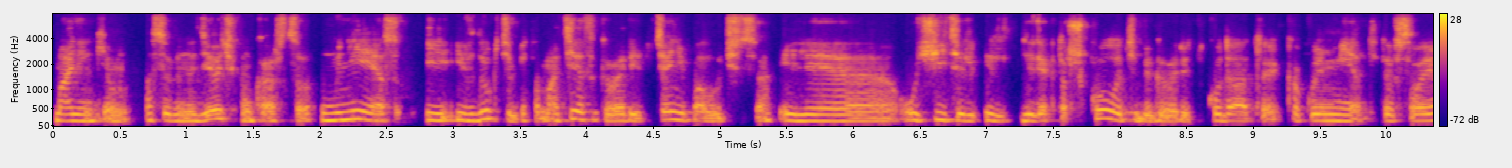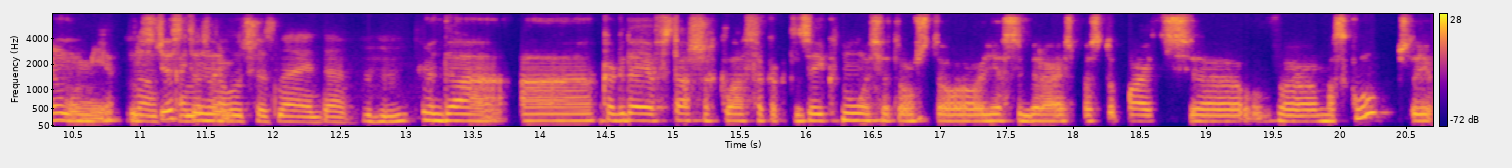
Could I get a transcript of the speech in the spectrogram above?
маленьким, особенно девочкам, кажется, умнее. И, и вдруг тебе там отец говорит, у тебя не получится. Или учитель или директор школы тебе говорит, куда ты, какой мед, ты в своем уме. Ну, Естественно, конечно, лучше знает, да. Угу. Да, а когда я в старших классах как-то заикнулась о том, что я собираюсь поступать Э, в Москву, что я,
